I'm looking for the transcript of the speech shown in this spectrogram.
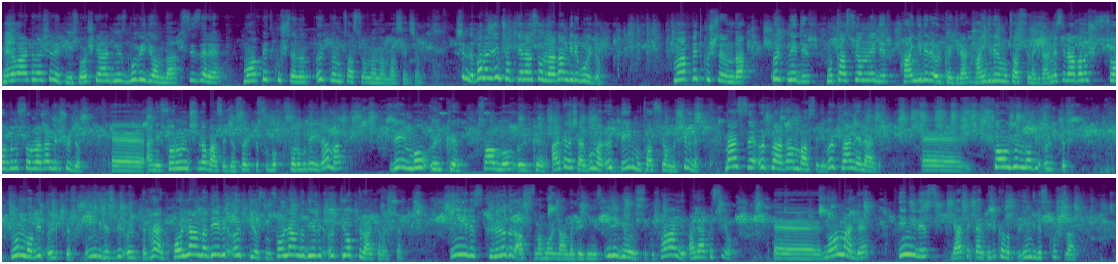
Merhaba arkadaşlar hepiniz hoş geldiniz. Bu videomda sizlere muhabbet kuşlarının ırk ve mutasyonlarından bahsedeceğim. Şimdi bana en çok gelen sorulardan biri buydu. Muhabbet kuşlarında ırk nedir, mutasyon nedir, hangileri ırka girer, hangileri mutasyona girer? Mesela bana sorduğunuz sorulardan biri şuydu. Ee, hani sorunun içine bahsediyor. Tabii ki soru bu değildi ama Rainbow ırkı, Fallow ırkı. Arkadaşlar bunlar ırk değil mutasyondur. Şimdi ben size ırklardan bahsedeyim. Irklar nelerdir? Ee, Show Jumbo bir ırktır. Jumbo bir ırktır. İngiliz bir ırktır. Ha, Hollanda diye bir ırk diyorsunuz. Hollanda diye bir ırk yoktur arkadaşlar. İngiliz kırığıdır aslında Hollanda dediğiniz. İri göğüslü kuş. Hayır alakası yok. Ee, normalde İngiliz gerçekten iri kalıplı İngiliz kuşla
